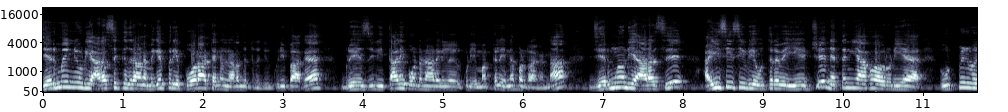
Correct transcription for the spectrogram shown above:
ஜெர்மனியுடைய அரசுக்கு எதிரான மிகப்பெரிய போராட்டங்கள் நடந்துட்டு இருக்கு. குறிப்பாக பிரேசில் இத்தாலி போன்ற நாடுகளில் இருக்கக்கூடிய மக்கள் என்ன பண்ணுறாங்கன்னா ஜெர்மனியுடைய அரசு ஐசிசியுடைய உத்தரவை ஏற்று நெத்தன்யாகு அவருடைய உட்பிரிவு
